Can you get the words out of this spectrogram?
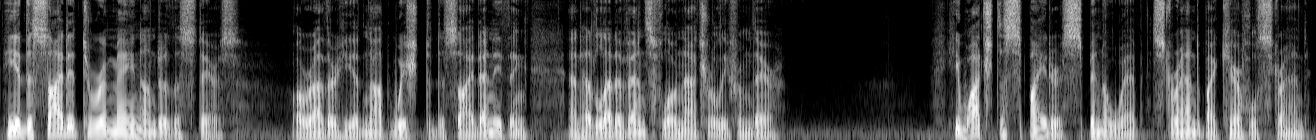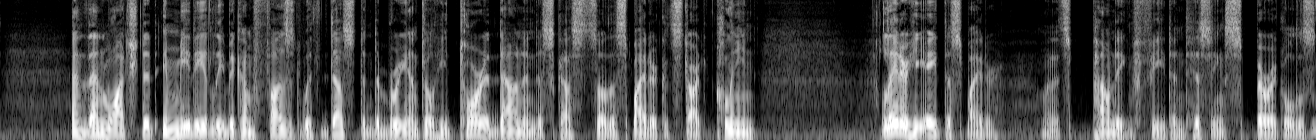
He had decided to remain under the stairs, or rather, he had not wished to decide anything and had let events flow naturally from there. He watched the spider spin a web, strand by careful strand, and then watched it immediately become fuzzed with dust and debris until he tore it down in disgust so the spider could start clean. Later, he ate the spider when its pounding feet and hissing spiracles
